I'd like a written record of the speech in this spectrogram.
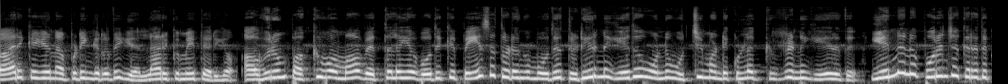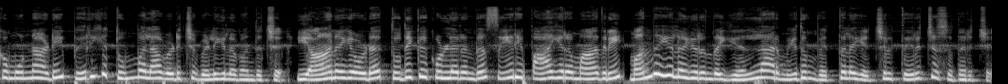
வாரிக்கையன் அப்படிங்கிறது எல்லாருக்கும் எல்லாருக்குமே தெரியும். அவரும் பக்குவமா வெத்தலைய ஒதுக்கி பேச தொடங்கும் போது திடீர்னு ஏதோ ஒண்ணு உச்சி மண்டைக்குள்ள கிருன்னு ஏறுது. என்னன்னு புரிஞ்சுக்கிறதுக்கு முன்னாடி பெரிய தும்மலா வெடிச்சு வெளியில வந்துச்சு. யானையோட துதிக்குள்ள இருந்து சீறி பாயிற மாதிரி மந்தையில இருந்த எல்லார் மீதும் வெத்தலை எச்சில் தெரிச்சு சிதறிச்சு.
